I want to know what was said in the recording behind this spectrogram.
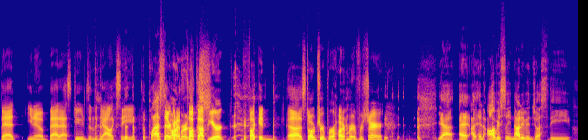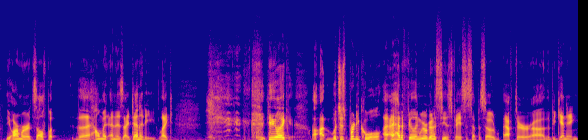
bad, you know, badass dudes in the galaxy, the, the, the plastic they're gonna armor fuck up your fucking uh, stormtrooper armor for sure. yeah I, I, and obviously not even just the the armor itself but the helmet and his identity. Like he like uh, uh, which is pretty cool. I, I had a feeling we were going to see his face this episode after uh, the beginning.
